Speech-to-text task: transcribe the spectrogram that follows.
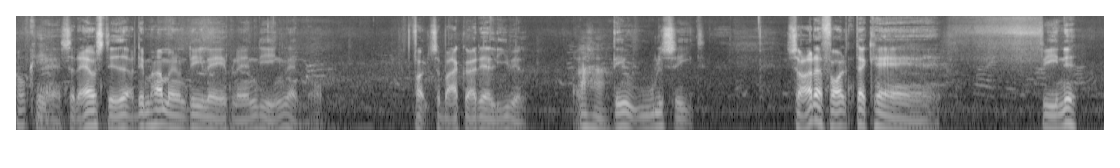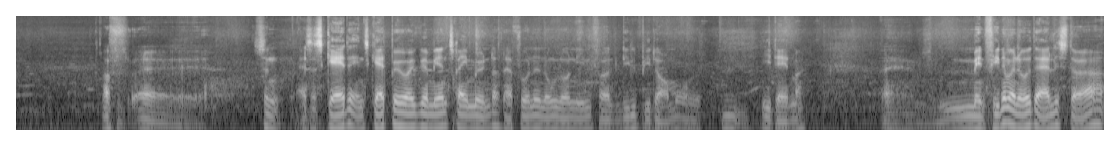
okay. Ja, så der er jo steder, og dem har man jo en del af, blandt andet i England, hvor folk så bare gør det alligevel. Og Aha. det er jo uleset. Så er der folk, der kan finde og øh, sådan, altså skatte. En skat behøver ikke være mere end tre mønter, der er fundet nogenlunde inden for et lille bitte område Mm. i Danmark. Øh, men finder man noget, der er lidt større,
